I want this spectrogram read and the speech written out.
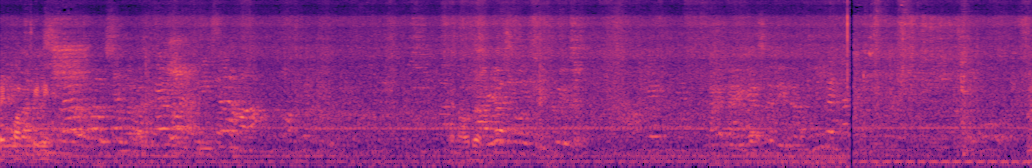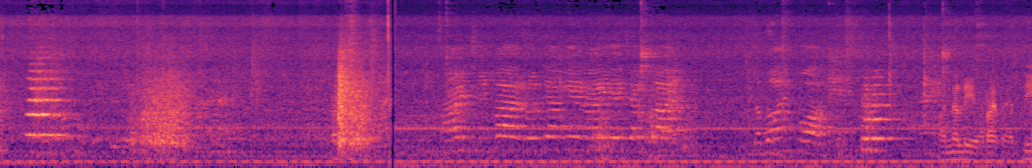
Lollipop finish. Can order. Finally arrived at the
